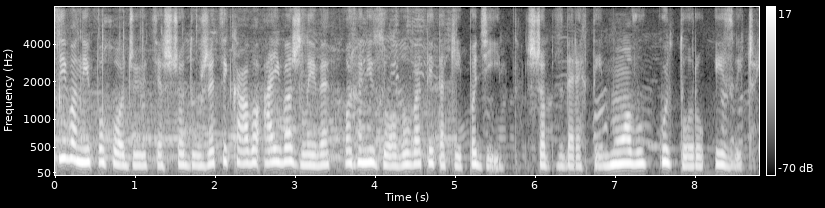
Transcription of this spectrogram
Всі вони погоджуються, що дуже цікаво, а й важливе організовувати такі події, щоб зберегти мову, культуру і звичай.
